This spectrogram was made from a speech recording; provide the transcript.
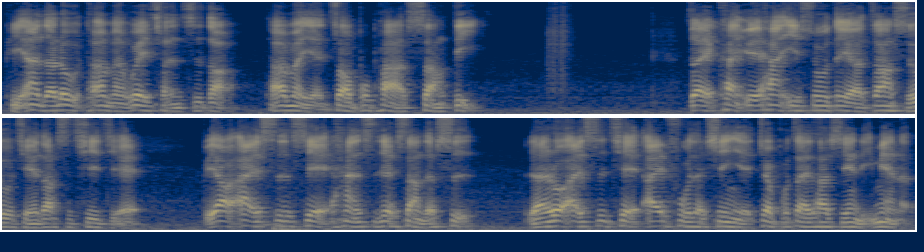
平安的路他们未曾知道，他们也终不怕上帝。再看约翰一书第二章十五节到十七节，不要爱世界和世界上的事，人若爱世界，爱父的心也就不在他心里面了。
